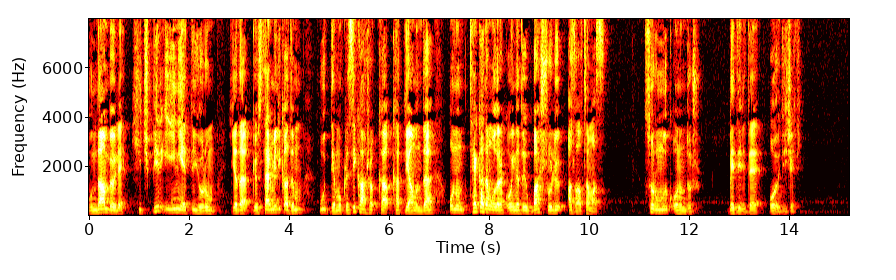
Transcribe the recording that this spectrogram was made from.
Bundan böyle hiçbir iyi niyetli yorum ya da göstermelik adım bu demokrasi katliamında onun tek adam olarak oynadığı başrolü azaltamaz. Sorumluluk onundur. Bedeli de o ödeyecek.''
